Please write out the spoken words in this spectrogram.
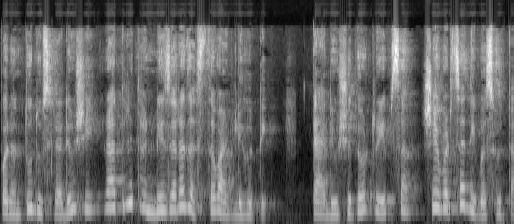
परंतु दुसऱ्या दिवशी रात्री थंडी जरा जास्त वाढली होती. त्या दिवशी तो ट्रिपचा शेवटचा दिवस होता.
